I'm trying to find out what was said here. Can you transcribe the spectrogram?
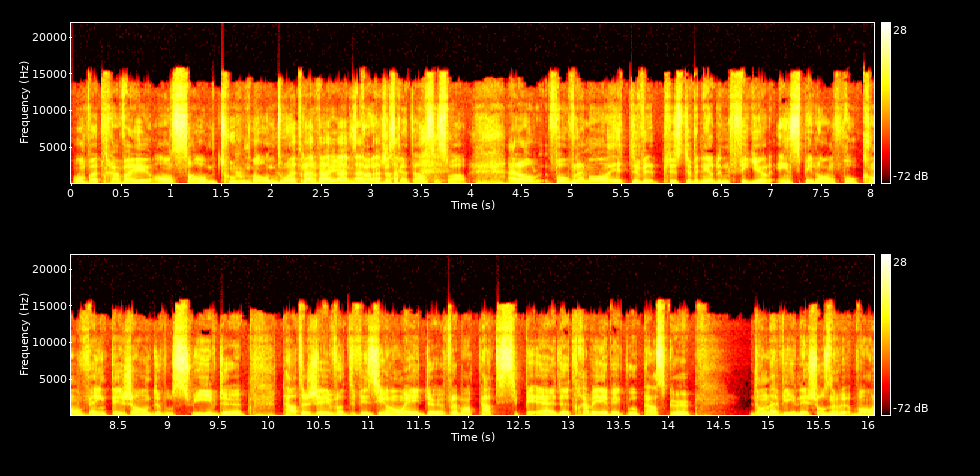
On va travailler ensemble. Tout le monde doit travailler jusqu'à tard ce soir. Alors, il faut vraiment être, plus devenir une figure inspirante. Il faut convaincre les gens de vous suivre, de partager votre vision et de vraiment participer, euh, de travailler avec vous parce que dans la vie, les choses ne vont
